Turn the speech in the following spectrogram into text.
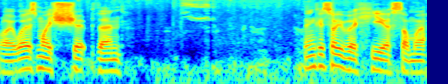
Right, where's my ship then? I think it's over here somewhere.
